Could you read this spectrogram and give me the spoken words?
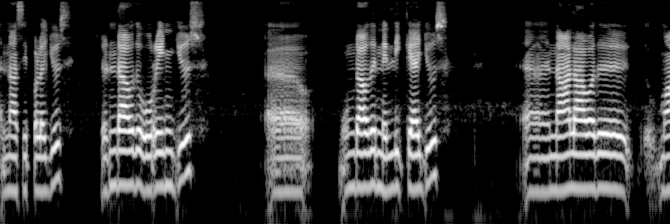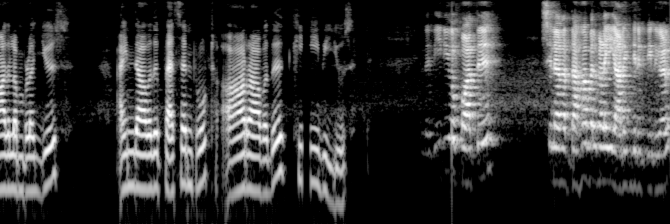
அன்னாசிப்பழ ஜூஸ் ரெண்டாவது ஒரேஞ்ச் ஜூஸ் மூன்றாவது நெல்லிக்காய் ஜூஸ் நாலாவது மாதுளம்பழ ஜூஸ் ஐந்தாவது பேசன் ஃப்ரூட் ஆறாவது கீவி யூஸ் இந்த வீடியோ பார்த்து சில தகவல்களை அறிந்திருப்பீர்கள்.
